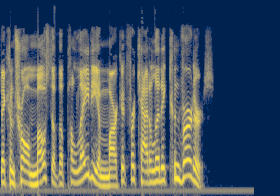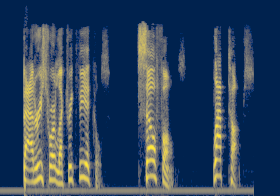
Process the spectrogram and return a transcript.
They control most of the palladium market for catalytic converters, batteries for electric vehicles, cell phones, laptops.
